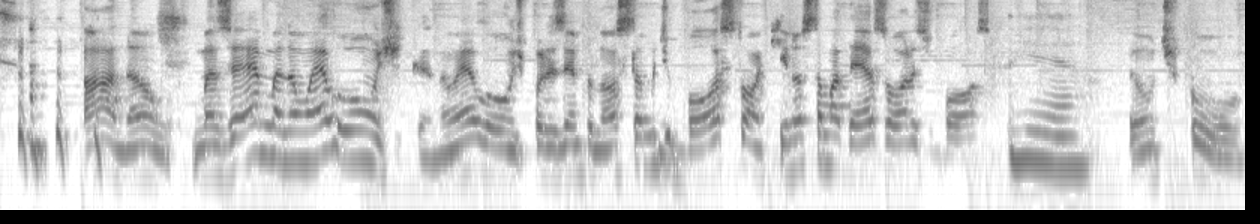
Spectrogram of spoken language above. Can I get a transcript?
ah, não. Mas é, mas não é longe, cara. Não é longe. Por exemplo, nós estamos de Boston aqui, nós estamos a 10 horas de Boston. É. Então, tipo,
